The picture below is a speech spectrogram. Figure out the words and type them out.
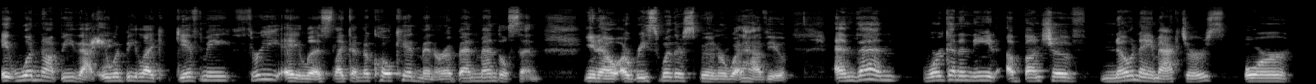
It would not be that. It would be like give me three A-lists, like a Nicole Kidman or a Ben Mendelsohn, you know, a Reese Witherspoon or what have you. And then we're going to need a bunch of no-name actors or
